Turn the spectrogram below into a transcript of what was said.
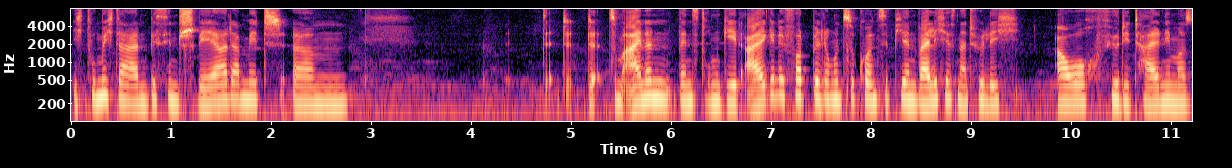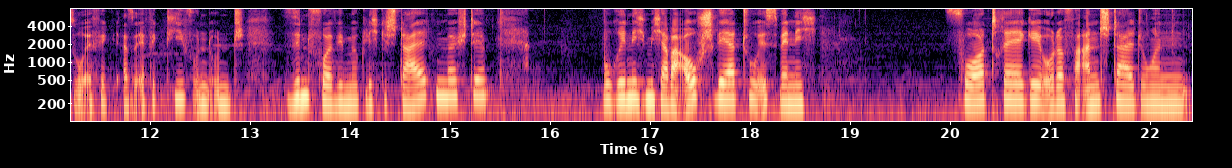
ich tue mich da ein bisschen schwer damit. Ähm, zum einen, wenn es darum geht, eigene Fortbildungen zu konzipieren, weil ich es natürlich auch für die Teilnehmer so effekt, also effektiv und, und sinnvoll wie möglich gestalten möchte. Worin ich mich aber auch schwer tue, ist, wenn ich Vorträge oder Veranstaltungen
